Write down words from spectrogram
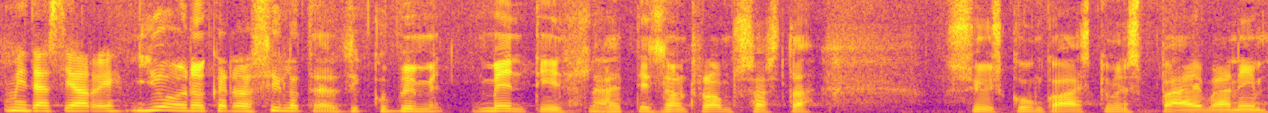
Mitäs Jari? Joo, no kato, sillä tavalla, kun me mentiin, lähdettiin silloin Tromsasta syyskuun 20. päivä, niin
